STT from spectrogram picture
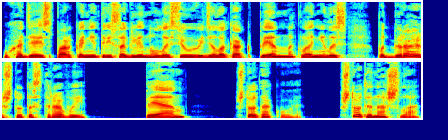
Уходя из парка, Нитрис оглянулась и увидела, как Пен наклонилась, подбирая что-то с травы. «Пен, что такое? Что ты нашла?»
